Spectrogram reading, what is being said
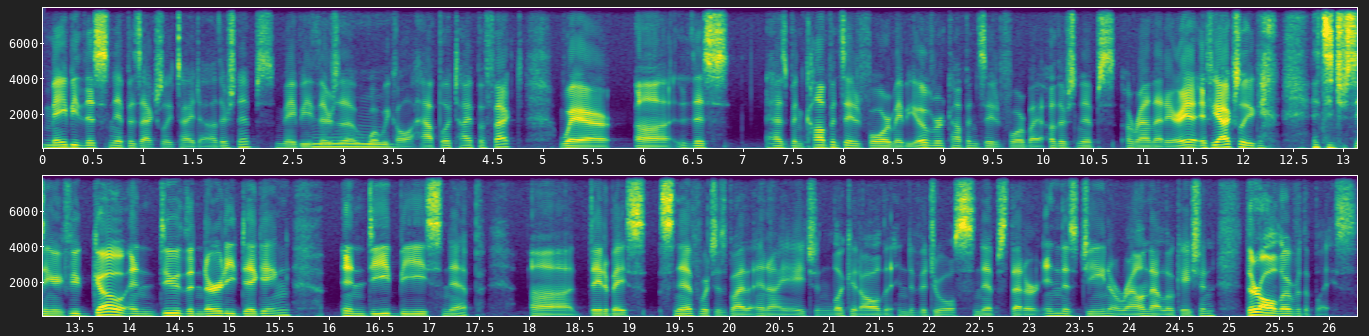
maybe this SNP is actually tied to other SNPs. Maybe there's a what we call a haplotype effect where uh, this has been compensated for, maybe overcompensated for by other SNPs around that area. If you actually, it's interesting, if you go and do the nerdy digging in DB SNP, uh, database SNP, which is by the NIH, and look at all the individual SNPs that are in this gene around that location, they're all over the place.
